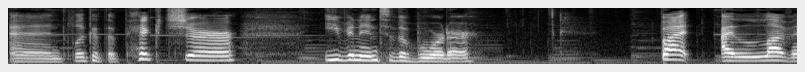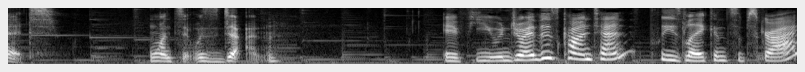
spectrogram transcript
and look at the picture, even into the border. But I love it once it was done. If you enjoy this content, please like and subscribe.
